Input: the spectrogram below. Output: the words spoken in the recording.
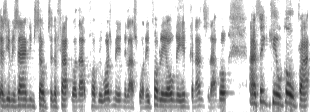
as he resigned himself to the fact well that probably was me my last one. He probably only him can answer that. But I think he'll go back.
